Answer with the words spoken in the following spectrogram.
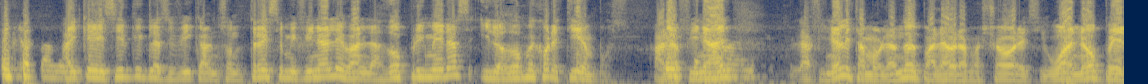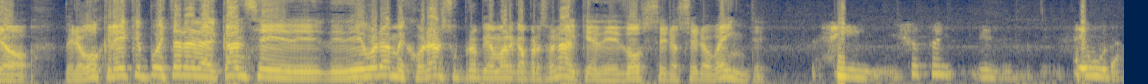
Exactamente. Hay que decir que clasifican, son tres semifinales, van las dos primeras y los dos mejores tiempos. A la final. La final estamos hablando de palabras mayores, igual, ¿no? Pero, pero vos creés que puede estar al alcance de, de Débora mejorar su propia marca personal, que es de 2.0020. Sí, yo estoy eh, segura.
